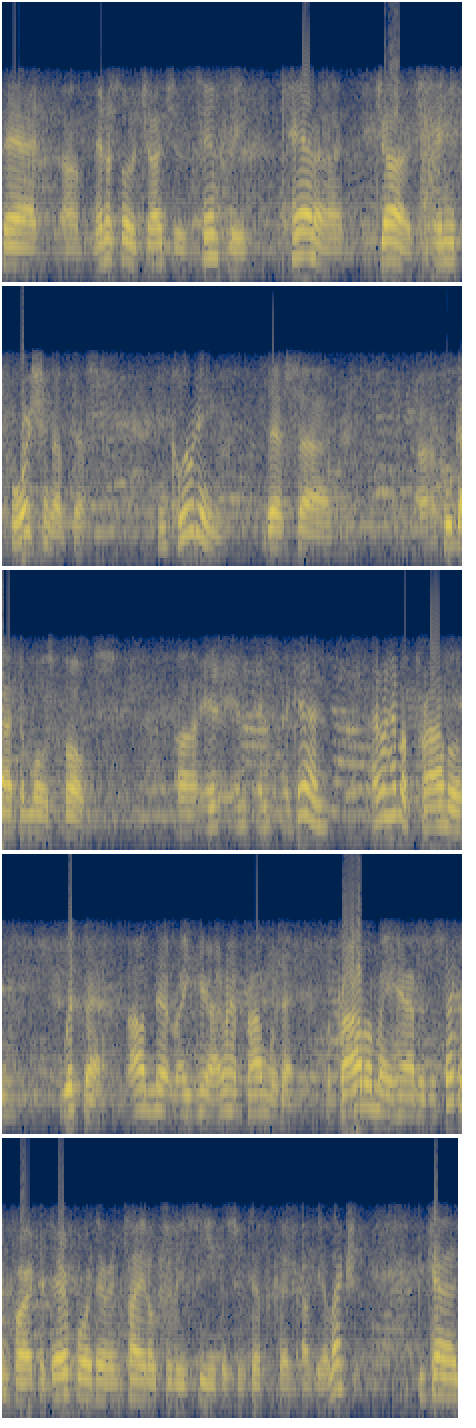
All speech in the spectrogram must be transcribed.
that um, Minnesota judges simply cannot judge any portion of this, including this uh, uh, who got the most votes. Uh, and, and, and again, I don't have a problem with that. I'll admit right here, I don't have a problem with that. The problem I have is the second part, that therefore they're entitled to receive the certificate of the election. Because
